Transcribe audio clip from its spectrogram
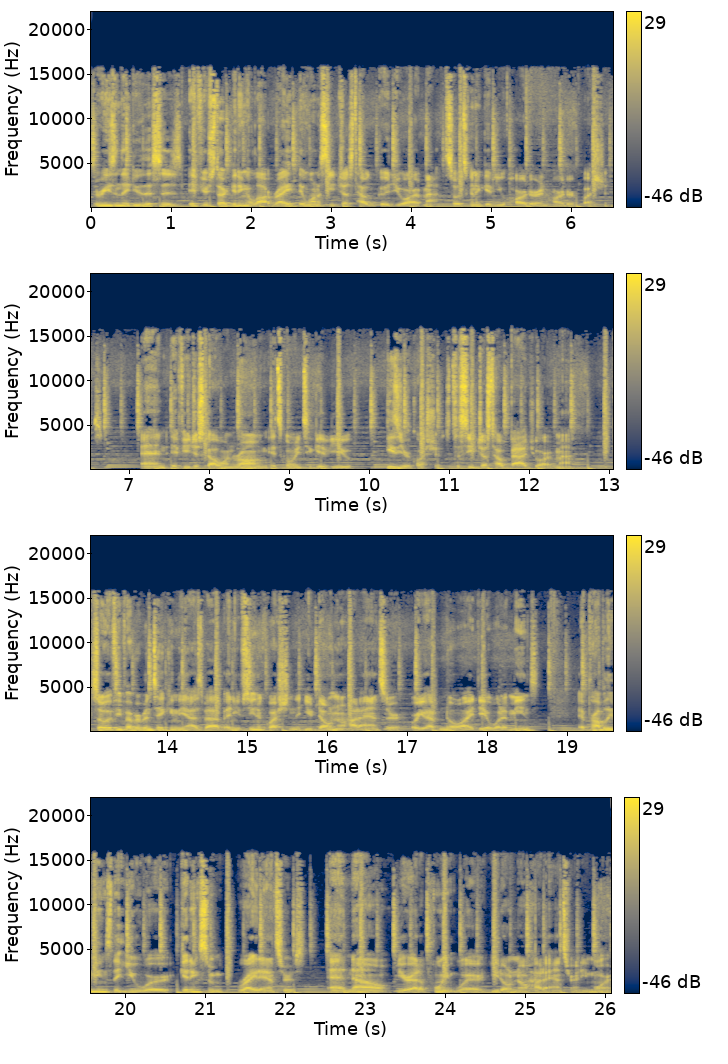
The reason they do this is if you start getting a lot right, they want to see just how good you are at math. So it's going to give you harder and harder questions. And if you just got one wrong, it's going to give you easier questions to see just how bad you are at math. So if you've ever been taking the ASVAB and you've seen a question that you don't know how to answer or you have no idea what it means, it probably means that you were getting some right answers and now you're at a point where you don't know how to answer anymore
